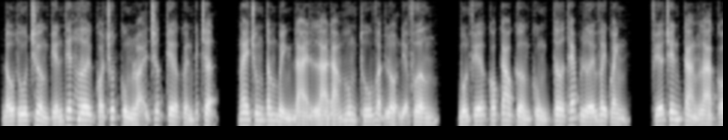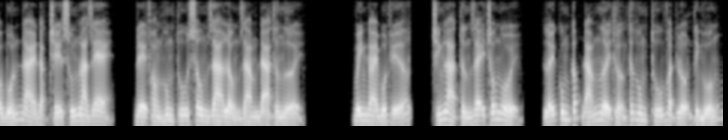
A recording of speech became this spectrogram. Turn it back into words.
Đấu thú trường kiến thiết hơi có chút cùng loại trước kia quyền kích trận, ngay trung tâm bình đài là đám hung thú vật lộn địa phương, bốn phía có cao cường cùng tơ thép lưới vây quanh, phía trên càng là có bốn đài đặc chế súng laser, để phòng hung thú xông ra lồng giam đả thương người. Bình đài bốn phía, chính là từng dãy chỗ ngồi, lấy cung cấp đám người thưởng thức hung thú vật lộn tình huống,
